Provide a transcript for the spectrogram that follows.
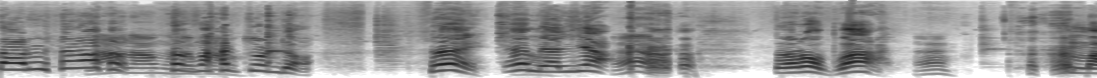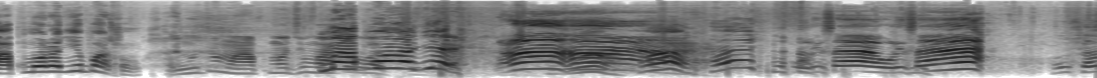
દારૂ છે લાવો, લાવો, વાત છોડ્યો હે એ મેલ્યા. તારો ભા. હા. માપમાં રજી પાછું. હું તો માપમાં છું માપમાં. રજી. ઓડિશા ઓડિશા હું છે?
